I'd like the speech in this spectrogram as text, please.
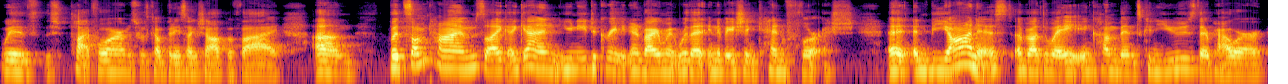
with platforms, with companies like Shopify. Um, but sometimes, like again, you need to create an environment where that innovation can flourish and, and be honest about the way incumbents can use their power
